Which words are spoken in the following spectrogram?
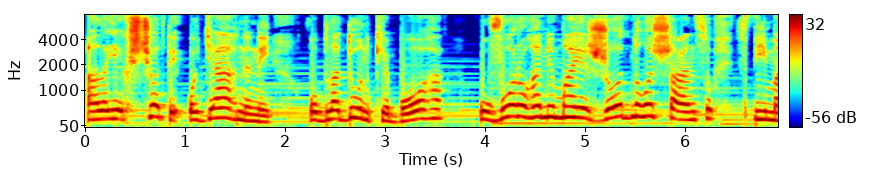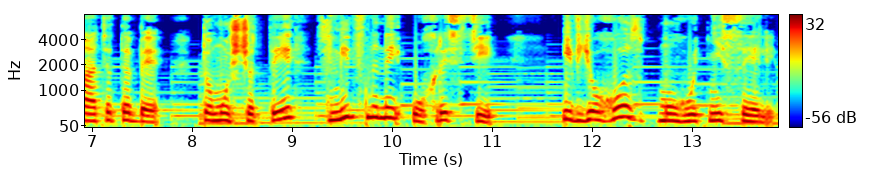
Але якщо ти одягнений в обладунки Бога, у ворога немає жодного шансу спіймати тебе, тому що ти зміцнений у Христі і в Його могутній силі.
